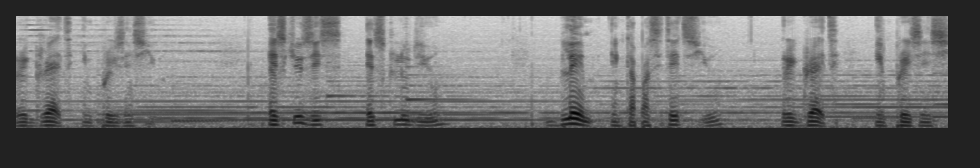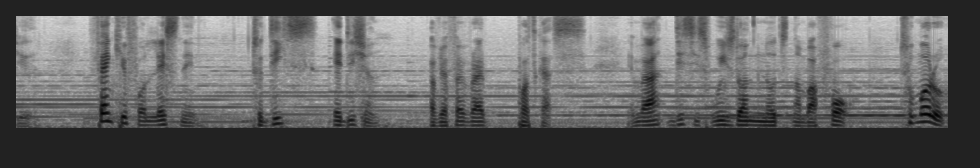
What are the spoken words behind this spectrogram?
regret imprisons you. Excuses exclude you, blame incapacitates you, regret imprisons you. Thank you for listening to this edition of your favorite podcast. Remember, this is Wisdom Note number four. Tomorrow,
